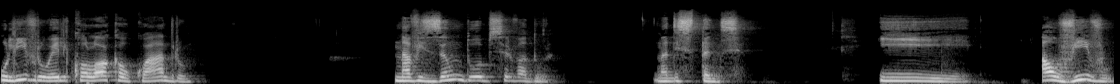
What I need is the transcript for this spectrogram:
o livro ele coloca o quadro na visão do observador, na distância. E ao vivo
